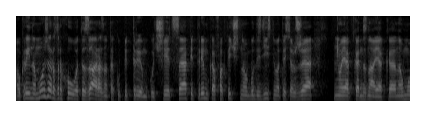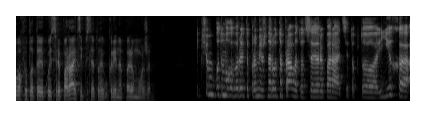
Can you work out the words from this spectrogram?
А Україна може розраховувати зараз на таку підтримку? Чи ця підтримка фактично буде здійснюватися вже? Ну, як не знаю, як е, на умовах виплати якоїсь репарації після того, як Україна переможе? Якщо ми будемо говорити про міжнародне право, то це репарації, тобто їх е,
